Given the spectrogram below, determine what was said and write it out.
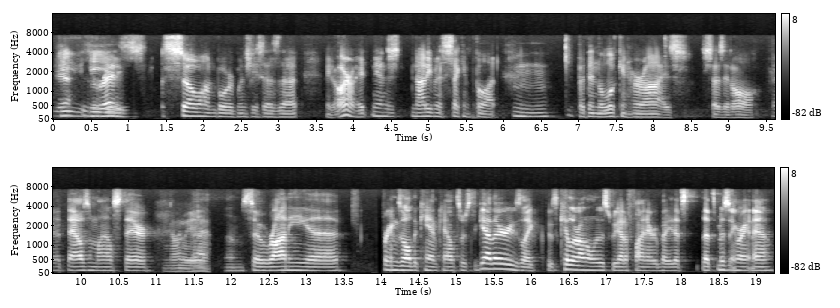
Yeah. He, He's he ready. is so on board when she says that. Like, all right, and just not even a second thought. hmm But then the look in her eyes says it all. A thousand mile stare. Oh yeah. Um, so Ronnie uh, brings all the camp counselors together. He's like, "There's a killer on the loose. We got to find everybody that's that's missing right now."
